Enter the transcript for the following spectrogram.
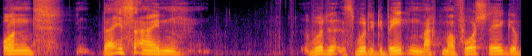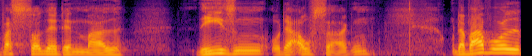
Und da ist ein, wurde, es wurde gebeten, macht mal Vorschläge, was soll er denn mal lesen oder aufsagen. Und da war wohl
